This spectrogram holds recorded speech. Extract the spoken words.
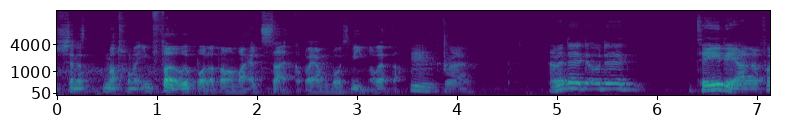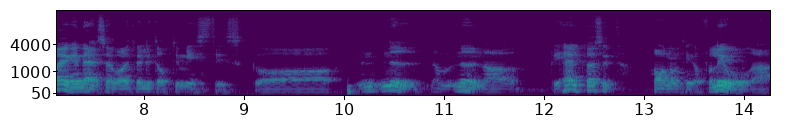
kändes matcherna inför uppehållet där man var helt säker på att Boys vinner detta. Mm. Nej. Nej men det, och det, tidigare för egen del så har jag varit väldigt optimistisk och nu, nu när vi helt plötsligt har någonting att förlora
